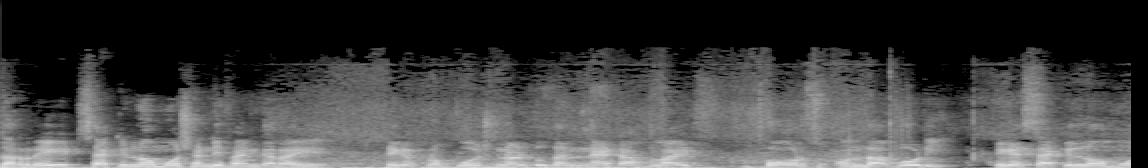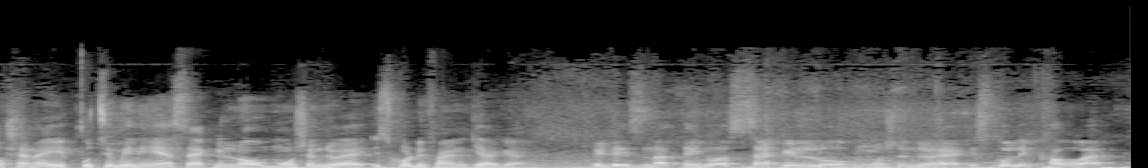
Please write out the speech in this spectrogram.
the rate second of motion define कर रहा है ठीक है? Proportional to the net applied force on the body ठीक है सेकंड लॉ ऑफ़ मोशन है, ये कुछ भी नहीं है सेकंड लॉ ऑफ़ मोशन जो है, इसको डिफाइन किया गया है। इट इज़ नथिंग बस सेकंड लॉ ऑफ़ मोशन जो है, इसको लिखा हुआ है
